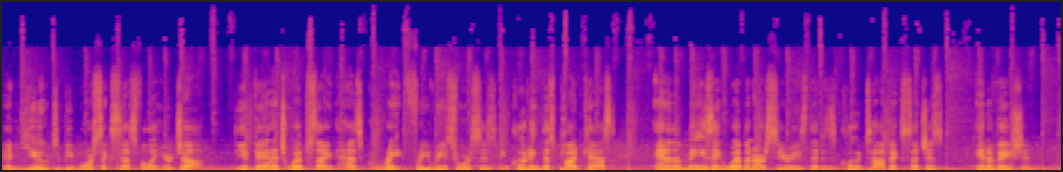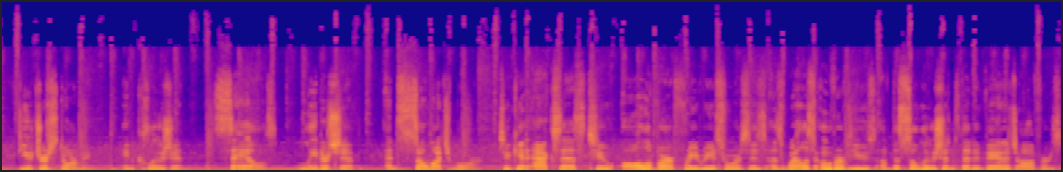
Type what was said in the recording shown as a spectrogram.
and you to be more successful at your job. The Advantage website has great free resources, including this podcast and an amazing webinar series that include topics such as innovation, future storming, inclusion, sales, leadership, and so much more. To get access to all of our free resources, as well as overviews of the solutions that Advantage offers,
